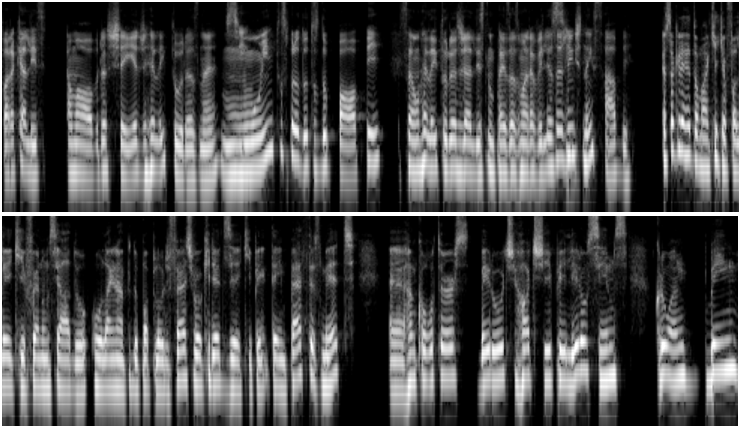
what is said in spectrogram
Fora que a Alice é uma obra cheia de releituras, né? Sim. Muitos produtos do pop são releituras de Alice no País das Maravilhas e a gente nem sabe. Eu só queria retomar aqui que eu falei que foi anunciado o line-up do Popload Festival. Eu queria dizer que tem Pat Smith, é, Han Coulters, Beirut, Hot Chip, Little Sims, Bin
